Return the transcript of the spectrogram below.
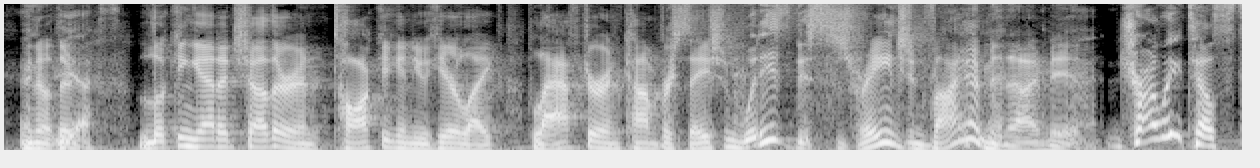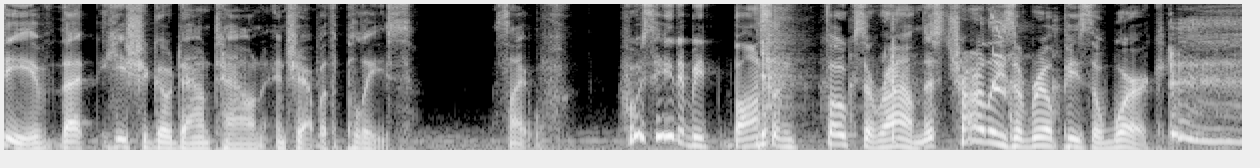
You know, they're Yes. looking at each other and talking, and you hear like laughter and conversation. What is this strange environment I'm in? Charlie tells Steve that he should go downtown and chat with the police. It's like, who's he to be bossing folks around? This Charlie's a real piece of work.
